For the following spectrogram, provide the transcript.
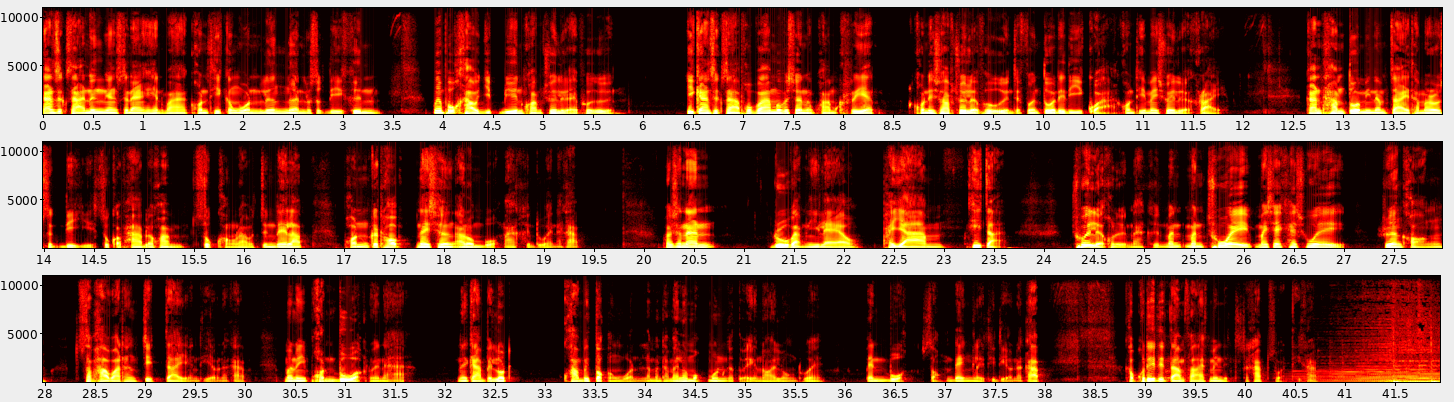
การศึกษาหนึ่งยังแสดงให้เห็นว่าคนที่กังวลเรื่องเงินรู้สึกดีขึ้น เมื่อพวกเขาหยิบยื่นความช่วยเหลือให้ผู้อื่น อีกการศึกษาพบว่าเมื่อเผชิญกับความเครียด คนที่ชอบช่วยเหลือผู้อื่น จะฟื้นตัวได้ดีกว่า คนที่ไม่ช่วยเหลือใคร การทำตัวมีน้ำใจทำให้รู้สึกดี สุขภาพและความสุขของเราจึงได้รับผลกระทบในเชิงอารมณ์บวกมากขึ้นด้วยนะครับ เพราะฉะนั้นรู้แบบนี้แล้ว พยายามที่จะช่วยเหลือคนอื่นมากขึ้น มันมันช่วยไม่ใช่แค่ช่วยเรื่องของสภาวะทางจิตใจอย่างเดียวนะครับ มันมีผลบวกด้วยนะฮะในการไปลดความวิตกกังวล แล้วมันทำให้เราหมกมุ่นกับตัวเองน้อยลงด้วย เป็นบวก 2 เด้งเลยทีเดียวนะครับ ขอบคุณที่ติดตาม 5 minutes นะครับ สวัสดีครับ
